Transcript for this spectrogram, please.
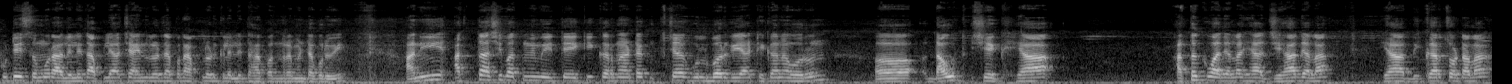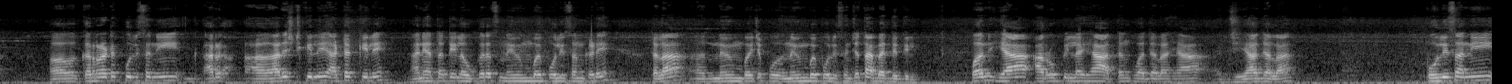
footage समोर आलेले आहेत. आपल्या चॅनलवरती आपण अपलोड केलेले दहा पंधरा मिनिटापूर्वी. आणि आत्ता अशी बातमी मिळते की कर्नाटकच्या गुलबर्ग या ठिकाणावरून दाऊद शेख ह्या आतंकवाद्याला ह्या जिहाद्याला ह्या भिकार चोटाला कर्नाटक पोलिसांनी अर अरेस्ट केले अटक केले आणि आता ते लवकरच नवी मुंबई पोलिसांकडे त्याला नवी मुंबईच्या पो नवी मुंबई पोलिसांच्या ताब्यात देतील. पण ह्या आरोपीला ह्या आतंकवाद्याला ह्या जिहाद्याला पोलिसांनी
